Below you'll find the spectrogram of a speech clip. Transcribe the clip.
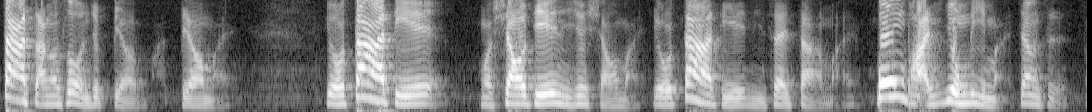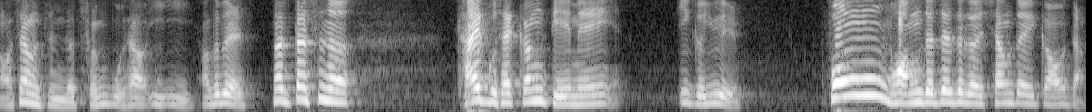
大涨的时候你就不要买，不要买。有大跌哦，小跌你就小买，有大跌你再大买，崩盘用力买，这样子哦，这样子你的存股才有意义啊，对不对？那但是呢，台股才刚跌没一个月。疯狂的在这个相对高档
